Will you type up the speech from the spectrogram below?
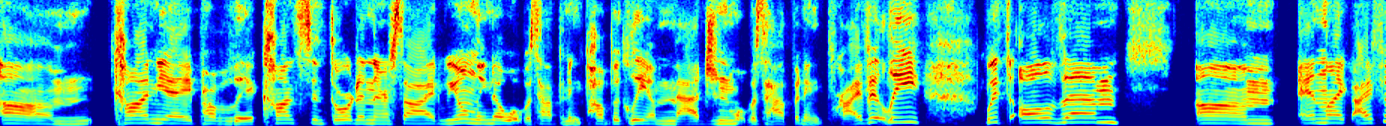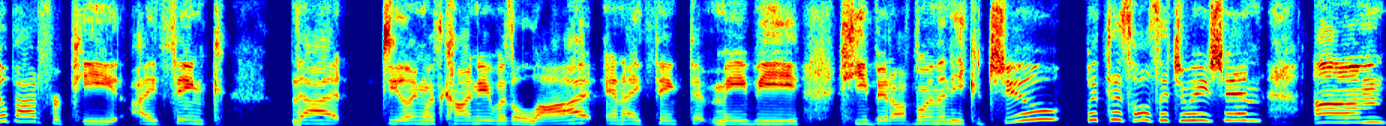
Um, Kanye, probably a constant thorn in their side. We only know what was happening publicly. Imagine what was happening privately with all of them. Um, and like, I feel bad for Pete. I think that dealing with Kanye was a lot. And I think that maybe he bit off more than he could chew with this whole situation. Um,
